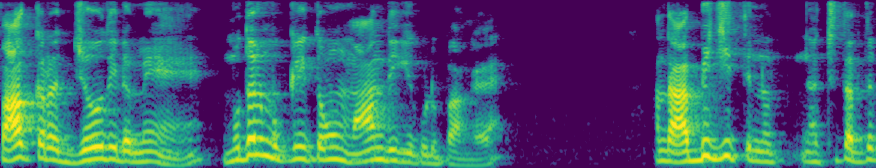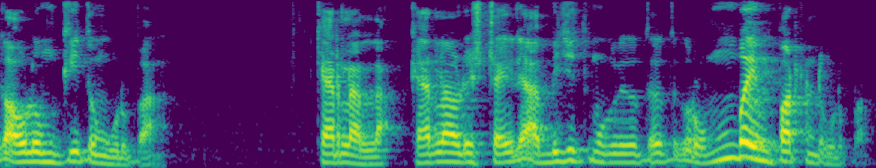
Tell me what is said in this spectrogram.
பார்க்குற ஜோதிடமே முதல் முக்கியத்துவம் மாந்திக்கு கொடுப்பாங்க. அந்த அபிஜித் நட்சத்திரத்துக்கு அவ்வளோ முக்கியத்துவம் கொடுப்பாங்க. கேரளாலாம் கேரளாவுடைய ஸ்டைலு அபிஜித் முக்கியத்துவத்துக்கு ரொம்ப இம்பார்ட்டன்ட் கொடுப்பாங்க.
